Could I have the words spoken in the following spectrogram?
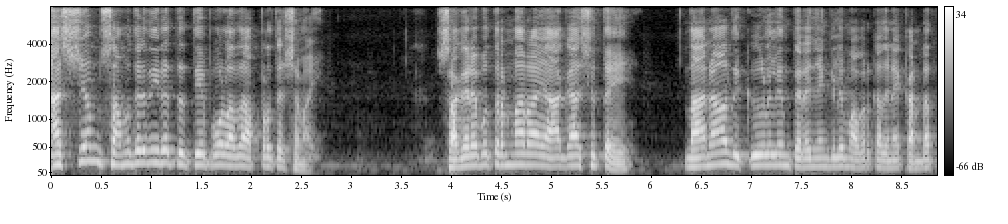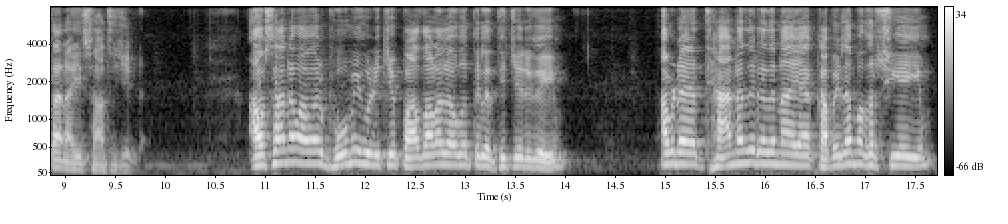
അശ്വം സമുദ്രതീരത്തെത്തിയപ്പോൾ അത് അപ്രത്യക്ഷമായി. സകരപുത്രന്മാരായ ആകാശത്തെ നാനാ ദിക്കുകളിലും തിരഞ്ഞെങ്കിലും അവർക്കതിനെ കണ്ടെത്താനായി സാധിച്ചില്ല. അവസാനം അവർ ഭൂമി കുഴിച്ച് പാതാള ലോകത്തിൽ എത്തിച്ചേരുകയും അവിടെ ധ്യാനനിരതനായ കപില മഹർഷിയെയും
